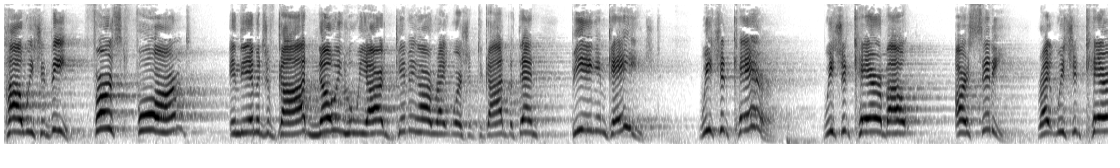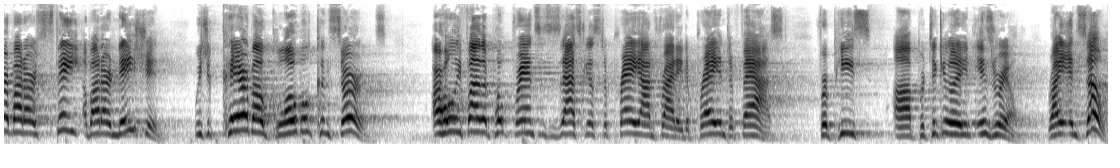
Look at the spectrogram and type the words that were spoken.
how we should be. First formed in the image of God, knowing who we are, giving our right worship to God, but then being engaged we should care. We should care about our city, right? We should care about our state, about our nation. We should care about global concerns. Our Holy Father, Pope Francis, is asking us to pray on Friday, to pray and to fast for peace, uh, particularly in Israel, right? And so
